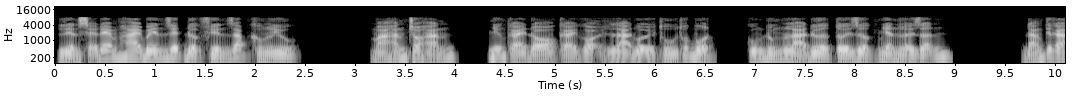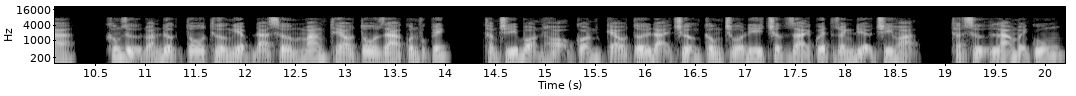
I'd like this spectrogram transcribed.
liền sẽ đem hai bên giết được phiến giáp không lưu. Mà hắn cho hắn, những cái đó cái gọi là đuổi thú thuốc bột, cũng đúng là đưa tới dược nhân lời dẫn. Đáng tiếc à, không dự đoán được Tô Thừa Nghiệp đã sớm mang theo Tô ra quân phục kích, thậm chí bọn họ còn kéo tới đại trưởng công chúa đi trước giải quyết doanh địa chi hoạn, thật sự là mệnh cũng.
